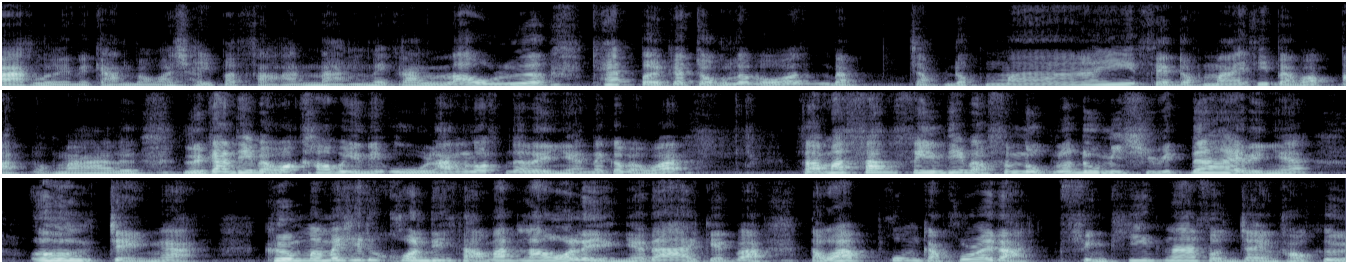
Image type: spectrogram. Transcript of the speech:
มากๆเลยในการแบบว่าใช้ภาษาหนังในการเล่าเรื่องแค่เปิดกระจกแล้วบอกว่าแบบจับดอกไม้เศษดอกไม้ที่แบบว่าปัดออกมาหรือ หรือการที่แบบว่าเข้าไปอยู่ในอู่ล้างรถอะไรเงี้ยนั่นก็แบบว่า สามารถสร้างซีนที่แบบสนุกแล้วดูมีชีวิตได้อะไรเงี้ย เออเจ๋งอะ่ะคือมันไม่ใช่ทุกคนที่สามารถเล่าอะไรอย่างเงี้ยได้เก็ตป่ะแต่ว่าพุ่มกับคุโรดะสิ่งที่น่าสนใจของเขาคือ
